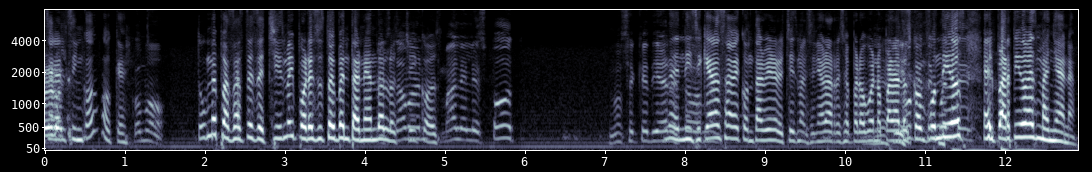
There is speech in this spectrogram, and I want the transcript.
febrero. era el 5 o qué? ¿Cómo? Tú me pasaste ese chisme y por eso estoy ventaneando a los Estaban chicos. mal el spot. No sé qué día era. Ni siquiera sabe contar bien el chisme el señor Arrecio, pero bueno, para sí. los confundidos, el partido es mañana.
